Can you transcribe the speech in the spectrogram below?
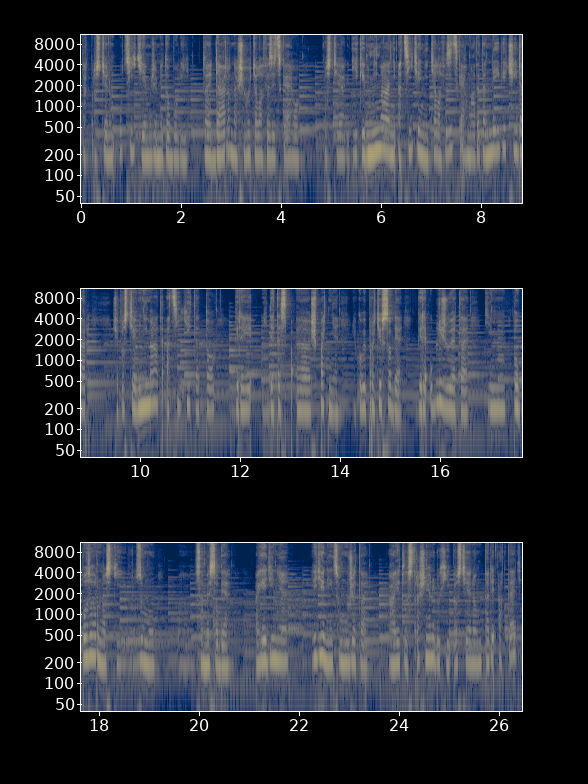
tak prostě jenom ucítím, že mě to bolí. To je dar našeho těla fyzického. Prostě díky vnímání a cítění těla fyzického máte ten největší dar, že prostě vnímáte a cítíte to, kde jdete eh, špatně, jakoby proti sobě, kde ubližujete tím, tou pozorností v rozumu eh, sami sobě. A jedině, jediný, co můžete, a je to strašně jednoduchý, prostě jenom tady a teď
